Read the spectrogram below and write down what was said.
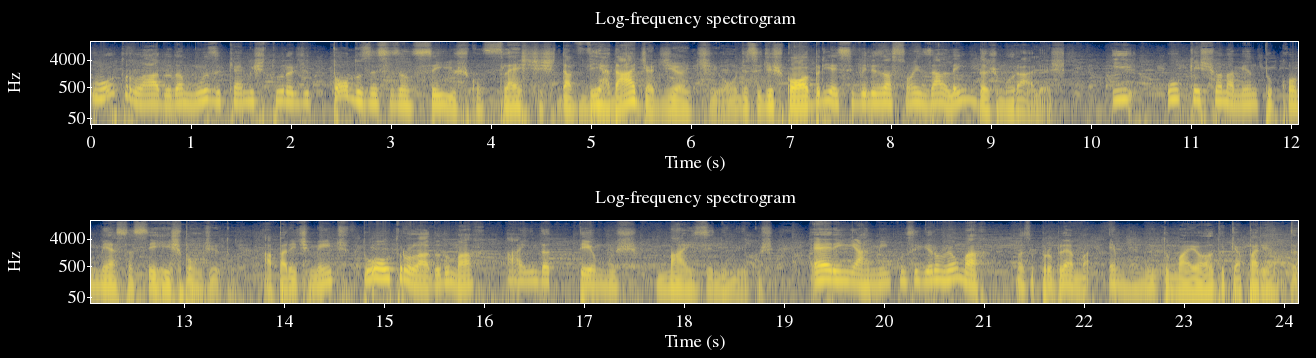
O outro lado da música é a mistura de todos esses anseios com flashes da verdade adiante, onde se descobre as civilizações além das muralhas. E o questionamento começa a ser respondido. Aparentemente, do outro lado do mar, ainda temos mais inimigos. Eren e Armin conseguiram ver o mar, mas o problema é muito maior do que aparenta.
